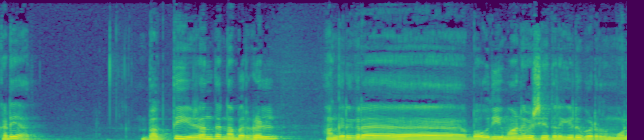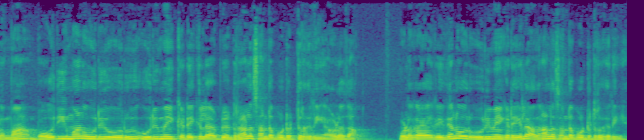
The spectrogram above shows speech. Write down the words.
கிடையாது. பக்தி இழந்த நபர்கள் அங்கே இருக்கிற பௌதிகமான விஷயத்தில் ஈடுபடுறது மூலமாக பௌதிகமான உரி ஒரு உரிமை கிடைக்கல அப்படின்றனால சண்டை போட்டுட்ருக்குறீங்க அவ்வளோதான் உலக ரீதியான ஒரு உரிமை கிடைக்கல அதனால் சண்டை போட்டுட்ருக்குறீங்க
